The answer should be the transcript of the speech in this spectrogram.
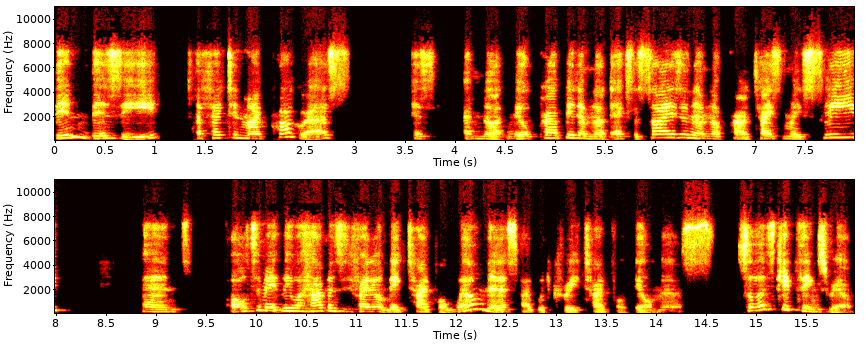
being busy affecting my progress is I'm not meal prepping, I'm not exercising, I'm not prioritizing my sleep. And ultimately, what happens if I don't make time for wellness, I would create time for illness. So let's keep things real.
